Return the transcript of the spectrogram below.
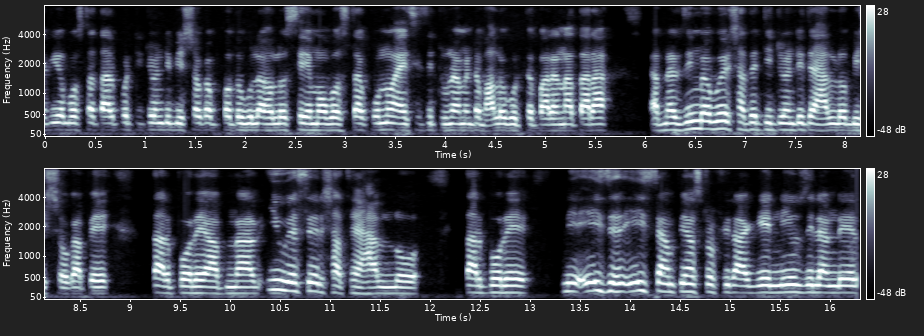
একই অবস্থা, তারপর টি টোয়েন্টি বিশ্বকাপ কতগুলা হলো সেম অবস্থা, কোনো আইসিসি টুর্নামেন্টে ভালো করতে পারে না তারা। আপনার জিম্বাবুয়ের সাথে টি টোয়েন্টিতে হারলো বিশ্বকাপে, তারপরে আপনার ইউএস এর সাথে হারলো, তারপরে এই যে, এই চ্যাম্পিয়ন্স ট্রফির আগে নিউজিল্যান্ডের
